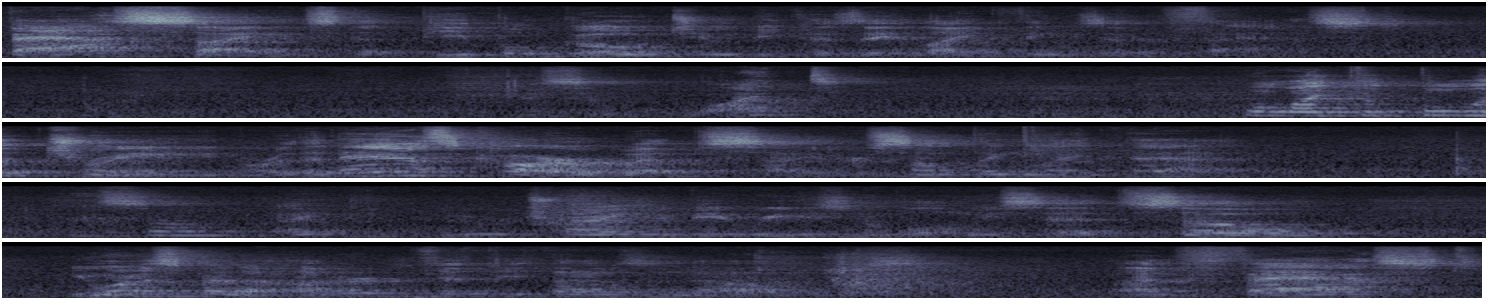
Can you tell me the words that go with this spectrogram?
fast sites that people go to because they like things that are fast. I said, what? Well, like the bullet train or the NASCAR website or something like that. So I, we were trying to be reasonable and we said, so you want to spend $150,000 on fast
